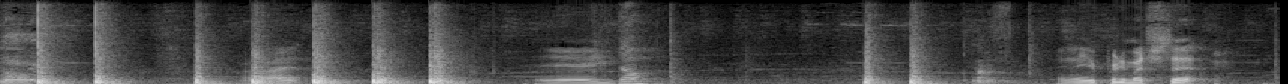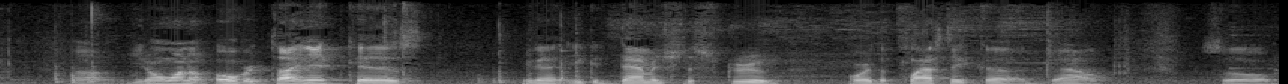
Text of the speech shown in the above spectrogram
slow. Alright. There you go. And then you're pretty much set. Um, you don't want to over tighten it because you're gonna you could damage the screw or the plastic uh, dowel. So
